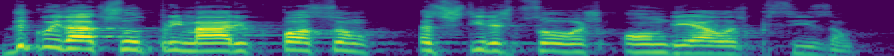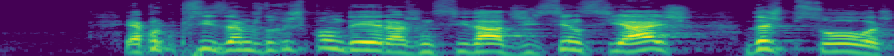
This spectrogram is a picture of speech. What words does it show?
de cuidados de saúde primário que possam assistir as pessoas onde elas precisam. É porque precisamos de responder às necessidades essenciais das pessoas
